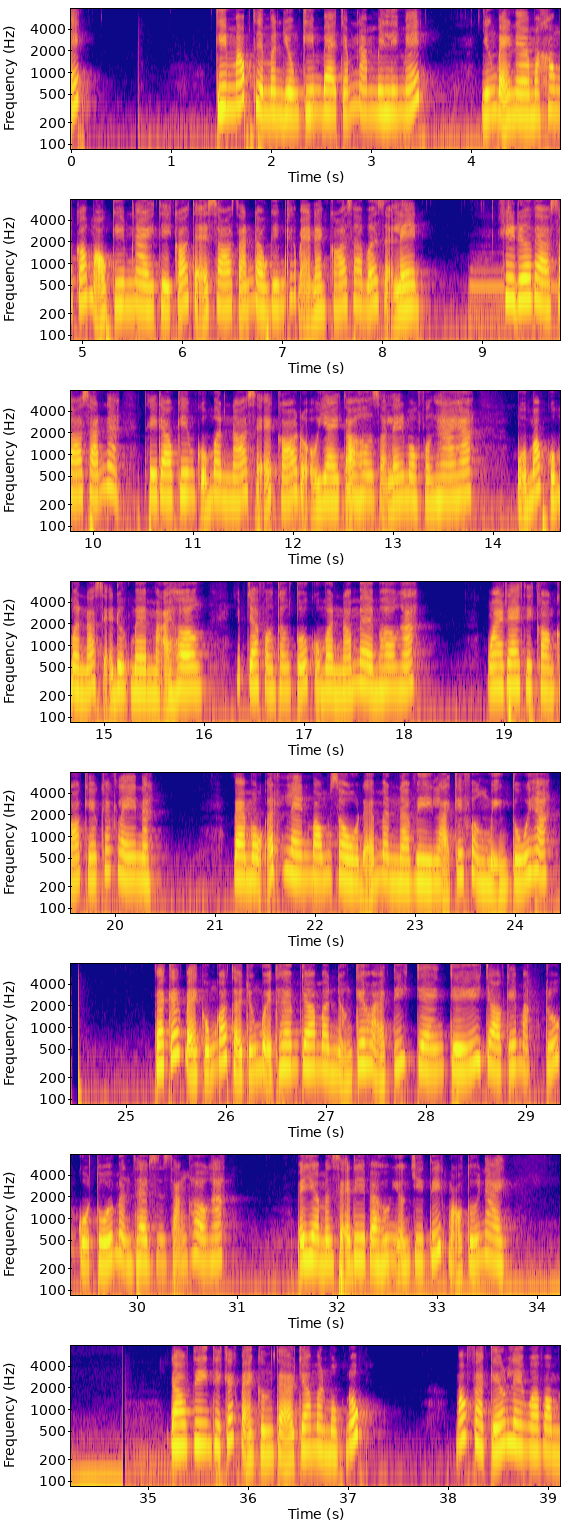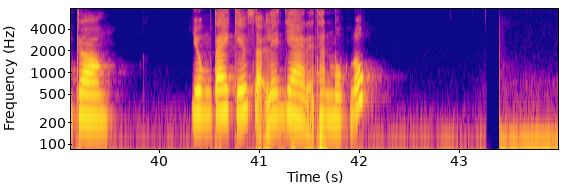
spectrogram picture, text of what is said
kim móc thì mình dùng kim 3.5 mm những bạn nào mà không có mẫu kim này thì có thể so sánh đầu kim các bạn đang có so với sợi len. Khi đưa vào so sánh nè, thì đầu kim của mình nó sẽ có độ dày to hơn sợi len 1 phần 2 ha. Mũi móc của mình nó sẽ được mềm mại hơn, giúp cho phần thân túi của mình nó mềm hơn ha. Ngoài ra thì còn có kéo cắt len nè và một ít len bông xù để mình à, viền lại cái phần miệng túi ha. Và các bạn cũng có thể chuẩn bị thêm cho mình những cái họa tiết trang trí cho cái mặt trước của túi mình thêm xinh xắn hơn ha. Bây giờ mình sẽ đi vào hướng dẫn chi tiết mẫu túi này. Đầu tiên thì các bạn cần tạo cho mình một nút. Móc và kéo len qua vòng tròn. Dùng tay kéo sợi len dài để thành một nút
